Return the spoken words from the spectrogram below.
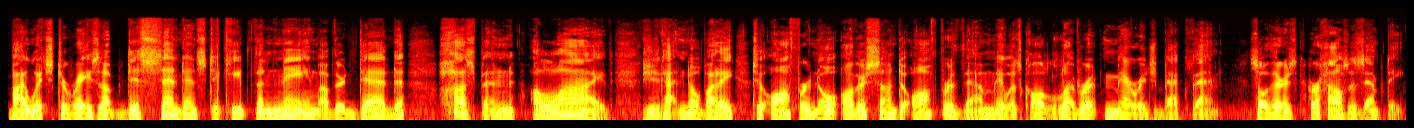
by which to raise up descendants to keep the name of their dead husband alive. She's got nobody to offer, no other son to offer them. It was called levirate marriage back then. So there's her house is empty.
